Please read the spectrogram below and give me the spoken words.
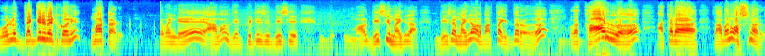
ఒళ్ళు దగ్గర పెట్టుకొని మాట్లాడు. ఏమండి? ఆమె జెడ్పీటీసీ బీసీ మామూలు బీసీ మహిళ బీసీ మహిళ వాళ్ళ భర్త ఇద్దరు ఒక కారులో అక్కడ సభను వస్తున్నారు.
